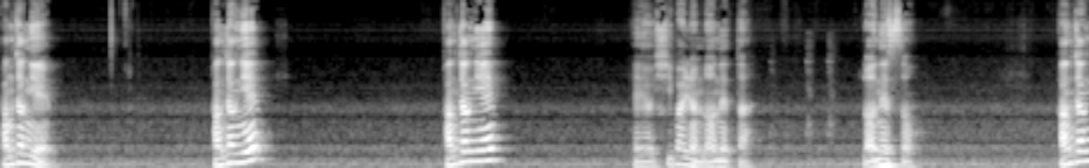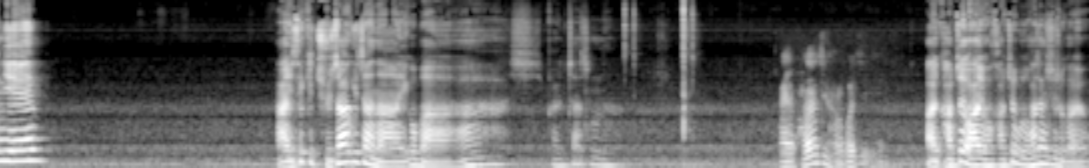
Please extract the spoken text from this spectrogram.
방장님 방장님? 방장님? 에휴 씨발년 런했다 런했어 방장님? 아 이 새끼 주작이잖아 이거 봐아 씨발 짜증나 아니 화장실 간 거지. 아 갑자기 아 갑자기 왜 화장실을 가요?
